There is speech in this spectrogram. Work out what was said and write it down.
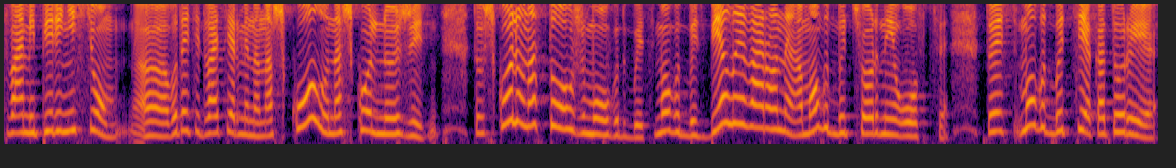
с вами перенесем э, вот эти два термина на школу, на школьную жизнь, то в школе у нас тоже могут быть, могут быть белые вороны, а могут быть черные овцы. То есть могут быть те, которые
